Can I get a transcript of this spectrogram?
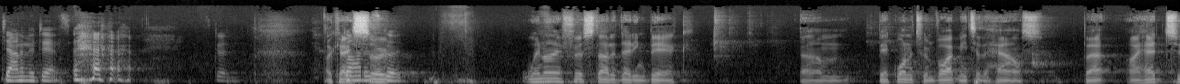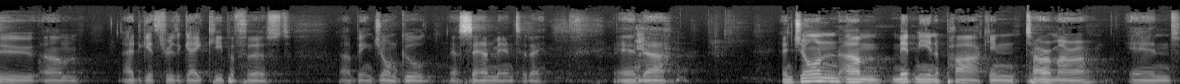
down in the depths? it's good. Okay, God so is good. when I first started dating Bek, um, Bek wanted to invite me to the house, but I had to, um, I had to get through the gatekeeper first, uh, being John Gould, our sound man today. And, uh, and John um, met me in a park in Turramurra, and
